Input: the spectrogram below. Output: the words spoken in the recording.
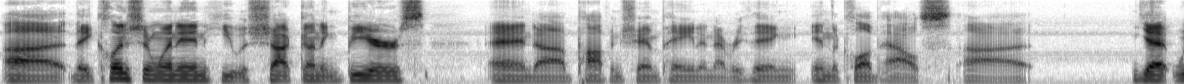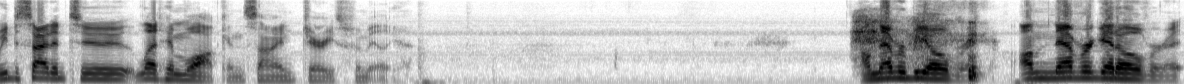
uh, they clinched and went in, he was shotgunning beers and uh, popping champagne and everything in the clubhouse. Uh, yet we decided to let him walk and sign Jeurys Familia. I'll never be over it. I'll never get over it.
